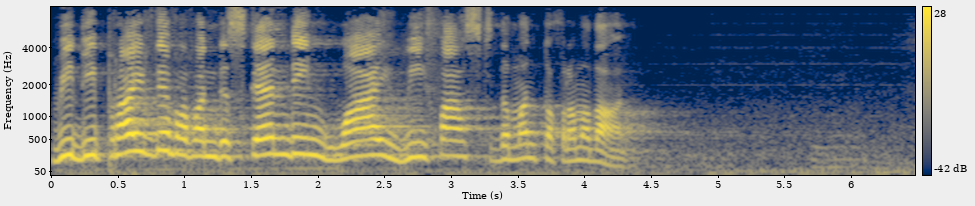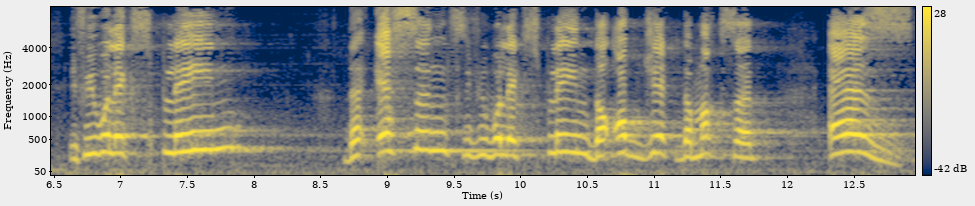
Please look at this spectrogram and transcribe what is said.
we deprive them of understanding why we fast the month of Ramadan. If we will explain the essence, if we will explain the object, the maqsad, as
